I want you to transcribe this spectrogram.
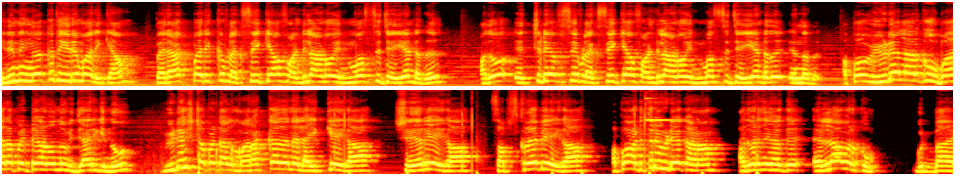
ഇനി നിങ്ങൾക്ക് തീരുമാനിക്കാം പെരാക് പരിക്ക് ഫ്ലെക്സിക്ക ഫണ്ടിലാണോ ഇൻവെസ്റ്റ് ചെയ്യേണ്ടത്? അതോ H D F C flexi cap ഫണ്ടിലാണോ ഇൻവെസ്റ്റ് ചെയ്യേണ്ടത് എന്നത്? അപ്പോൾ വീഡിയോ എല്ലാവർക്കും ഉപകാരപ്പെട്ട് എന്ന് വിചാരിക്കുന്നു. വീഡിയോ ഇഷ്ടപ്പെട്ടാൽ മറക്കാതെ തന്നെ ലൈക്ക് ചെയ്യുക ഷെയർ ചെയ്യുക സബ്സ്ക്രൈബ് ചെയ്യുക. അപ്പോൾ അടുത്തൊരു വീഡിയോ കാണാം. അതുവരെ നിങ്ങൾക്ക് എല്ലാവർക്കും ഗുഡ് ബൈ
